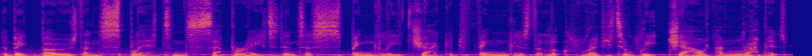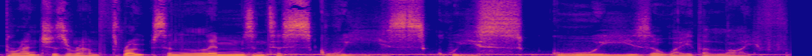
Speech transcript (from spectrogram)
The big boughs then split and separated into spingly, jagged fingers that looked ready to reach out and wrap its branches around throats and limbs and to squeeze, squeeze, squeeze away the life.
